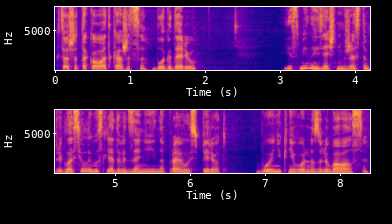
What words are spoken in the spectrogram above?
«Кто ж от такого откажется? Благодарю». Ясмина изящным жестом пригласила его следовать за ней и направилась вперед. Войник невольно залюбовался.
